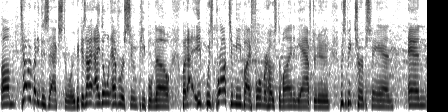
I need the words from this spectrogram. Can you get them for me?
Um, tell everybody the Zach story because I, I, don't ever assume people know, but I, it was brought to me by a former host of mine in the afternoon who's a big Terps fan, and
